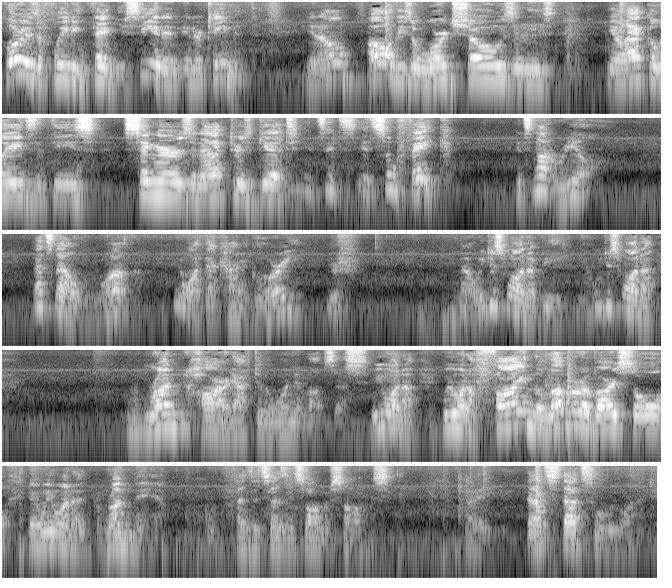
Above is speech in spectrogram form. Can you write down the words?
glory is a fleeting thing. You see it in entertainment. You know, all these award shows and these, you know, accolades that these singers and actors get. It's it's it's so fake. It's not real. That's not what we want. We don't want that kind of glory. No, we just want to be. You know, we just want to run hard after the one that loves us. We want to we want to find the lover of our soul and we want to run to him, as it says in Song of Songs. Right? That's that's what we want to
